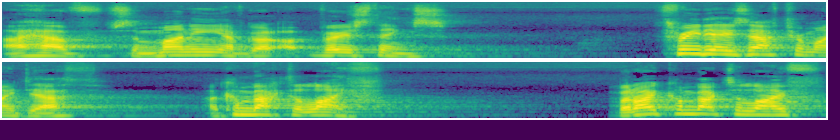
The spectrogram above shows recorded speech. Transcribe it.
I have some money. I've got various things. Three days after my death, I come back to life. But I come back to life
